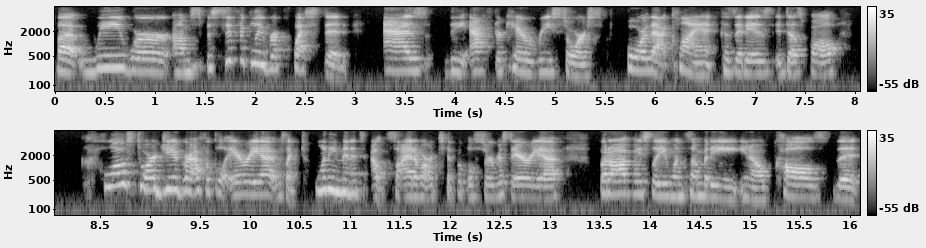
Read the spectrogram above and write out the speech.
but we were um, specifically requested as the aftercare resource for that client because it is it does fall close to our geographical area. It was like 20 minutes outside of our typical service area, but obviously when somebody you know calls that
